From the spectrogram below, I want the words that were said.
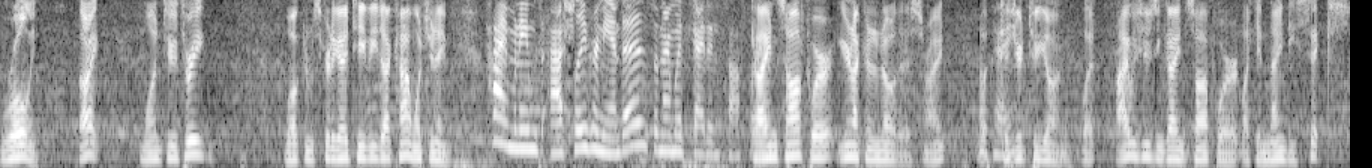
Rolling. All right. One, two, three. Welcome to SecurityGuyTV.com. What's your name? Hi, my name is Ashley Hernandez, and I'm with Guidance Software. Guidance Software. You're not going to know this, right? Okay. Because you're too young. But I was using Guidance Software like in '96.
